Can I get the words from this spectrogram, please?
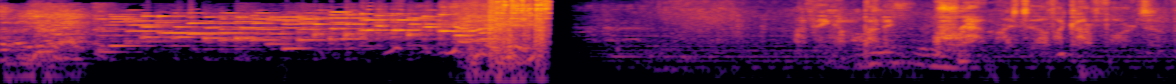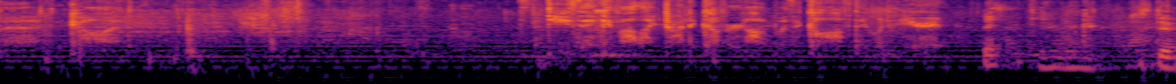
I think I'm about to crap myself. I got a fart so bad. God. Do you think if I like tried to cover it up with a cough, they wouldn't hear it? Just do it.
